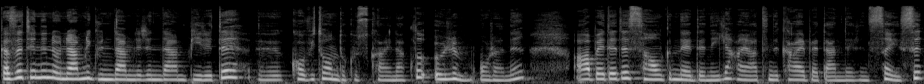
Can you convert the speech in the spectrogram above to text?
Gazetenin önemli gündemlerinden biri de e, Covid-19 kaynaklı ölüm oranı. ABD'de salgın nedeniyle hayatını kaybedenlerin sayısı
